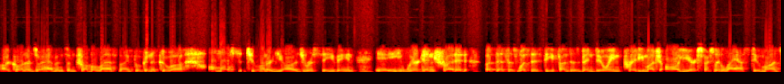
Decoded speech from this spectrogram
Our corners are having some trouble last night. Puka Nacua, almost 200 yards receiving. we're getting shredded, but this is what this defense has been doing pretty much all year, especially the last two months.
